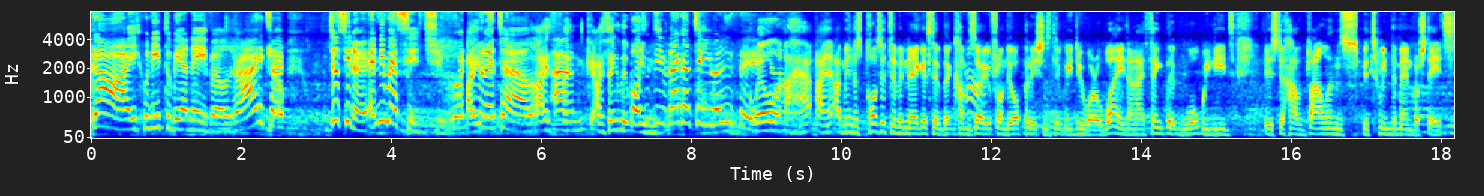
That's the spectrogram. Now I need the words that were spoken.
guy who need to be enabled, right? So. Just you know, any message what do you want to tell? I Um, think I think that we, positive, negative, anything. Well, you know? I, I mean, there's positive and negative that comes Oh. out from the operations that we do worldwide, and I think that what we need is to have balance between the member states.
